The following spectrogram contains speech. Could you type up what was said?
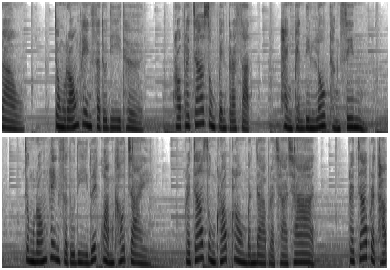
เรา จงร้องเพลงสดุดีเถิด เพราะพระเจ้าทรงเป็นกษัตริย์ แห่งแผ่นดินโลกทั้งสิ้น จงร้องเพลงสดุดีด้วยความเข้าใจ ระเจ้าทรงครอบครองบรรดาประชาชาติ พระเจ้าประทับ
